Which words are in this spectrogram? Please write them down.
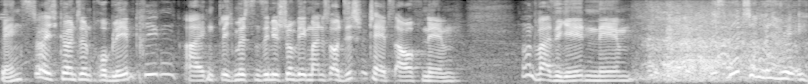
Denkst du, ich könnte ein Problem kriegen? Eigentlich müssten sie mich schon wegen meines Audition-Tapes aufnehmen. Und weil sie jeden nehmen. Das wird schon, Larry.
